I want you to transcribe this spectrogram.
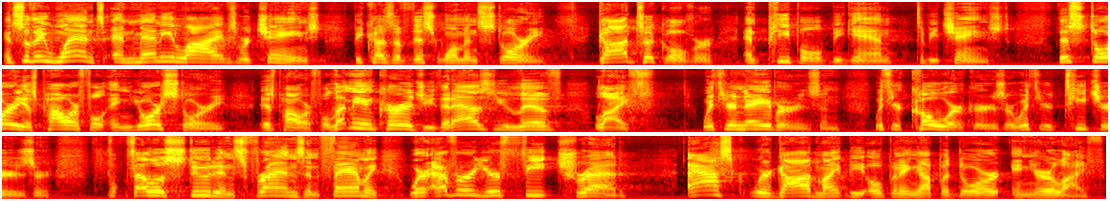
And so they went, and many lives were changed because of this woman's story. God took over, and people began to be changed. This story is powerful, and your story is powerful. Let me encourage you that as you live life with your neighbors and with your coworkers or with your teachers or f- fellow students, friends, and family, wherever your feet tread, ask where God might be opening up a door in your life,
